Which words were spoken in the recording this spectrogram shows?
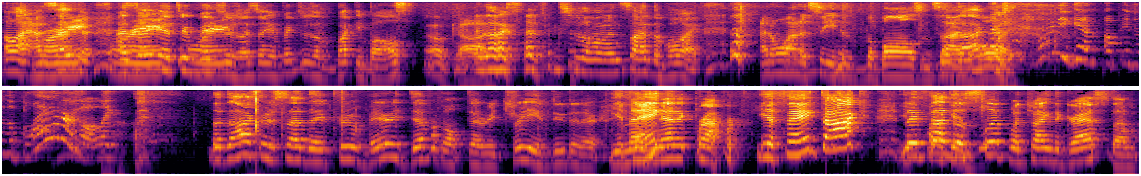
Oh, I, I sent you, I sent you two pictures. I sent you pictures of bucky balls. Oh God! And then I sent pictures of him inside the boy. I don't want to see his the balls inside the, doctors- boy. How did he get him up into the bladder though? Like, The doctors said they proved very difficult to retrieve due to their You think? magnetic properties. You think, Doc? You They tend fucking- to slip when trying to grasp them,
